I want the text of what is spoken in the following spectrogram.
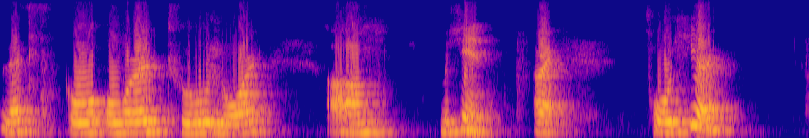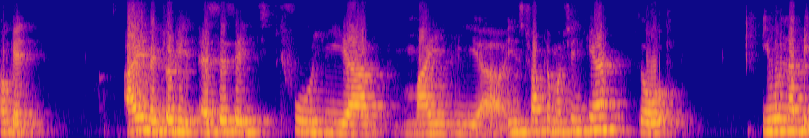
let's go over to your um, machine. All right. For here, okay, I am actually SSH to the uh, my the uh, instructor machine here. So it will not be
